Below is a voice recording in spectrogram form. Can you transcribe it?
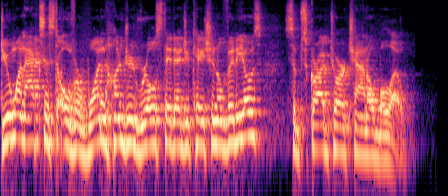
Do you want access to over 100 real estate educational videos? Subscribe to our channel below.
